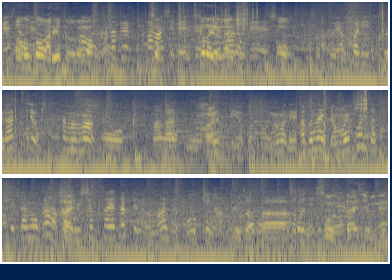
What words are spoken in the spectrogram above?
でしたね。本当？ありがとうございます。片手放しで力いらないそう。あとやっぱりクラッチを切ったままこう曲がるるっていうことを今まで危ないって思い込んじゃってたのがはい。払拭されたっていうのがまず大きなことでしたそうね大事よね。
